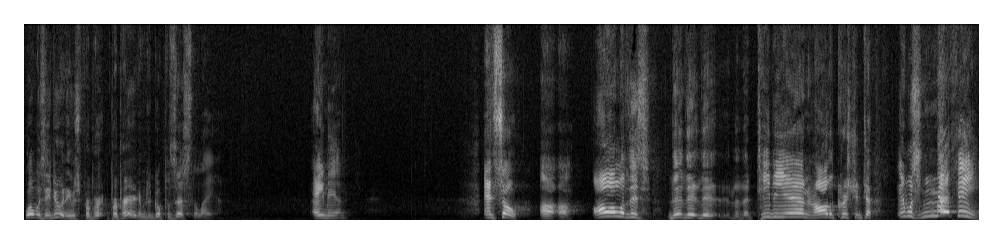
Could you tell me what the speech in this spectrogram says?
What was he doing? He was preparing him to go possess the land. Amen. And so, uh, uh, all of this, the, the, the, the, TBN and all the Christian, it was nothing.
